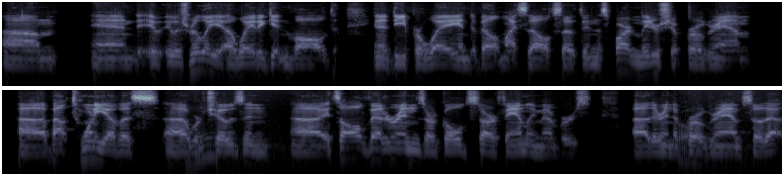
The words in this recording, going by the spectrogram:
Um, and it, it, was really a way to get involved in a deeper way and develop myself. So in the Spartan Leadership Program, uh, about 20 of us uh, mm-hmm. were chosen. Uh, it's all veterans or Gold Star family members. Uh, they're in the cool. program, so that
